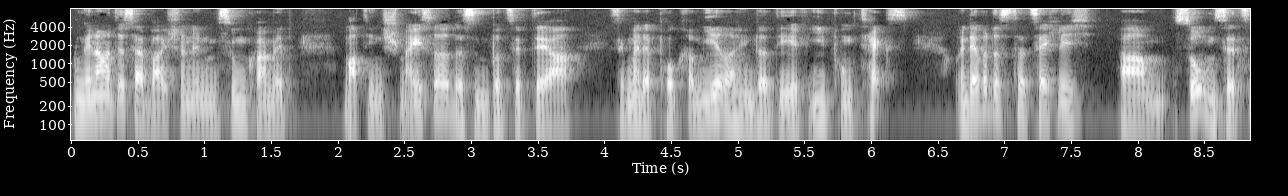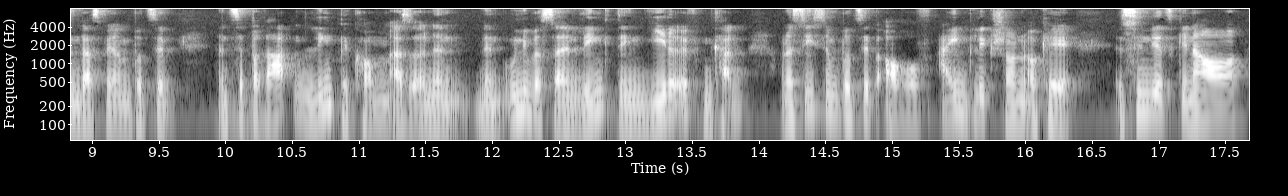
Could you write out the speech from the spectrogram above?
Und genau deshalb war ich schon in einem Zoom-Call mit Martin Schmeißer, das ist im Prinzip der, ich sag mal, der Programmierer hinter DFI.text. Und der wird es tatsächlich ähm, so umsetzen, dass wir im Prinzip einen separaten Link bekommen, also einen, einen universellen Link, den jeder öffnen kann. Und das siehst du im Prinzip auch auf einen Blick schon, okay, es sind jetzt genau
